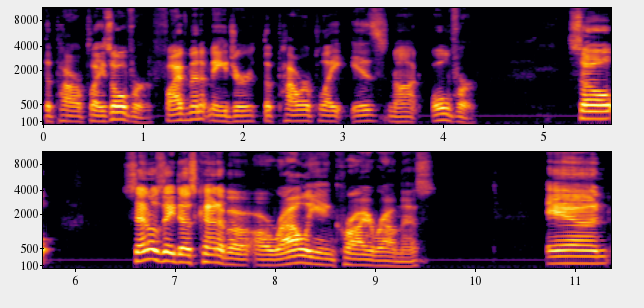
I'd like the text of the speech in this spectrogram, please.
the power play is over. Five minute major, the power play is not over. So San Jose does kind of a, a rallying cry around this. And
